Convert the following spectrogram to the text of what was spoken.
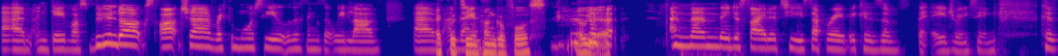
um, and gave us Boondocks, Archer, Rick and Morty, all the things that we love. Um, Aqua Teen, then- and Hunger Force. Oh yeah. and then they decided to separate because of the age rating. Because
